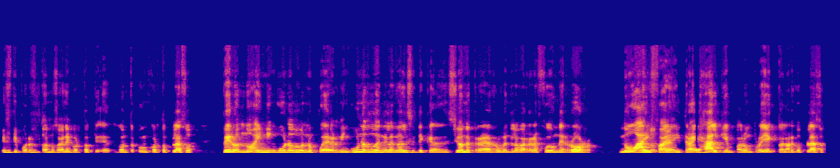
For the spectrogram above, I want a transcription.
ese tipo de resultados no se ven en corto, en corto plazo, pero no hay ninguna duda, no puede haber ninguna duda en el análisis de que la decisión de traer a Rubén de la Barrera fue un error. No hay falla y traes a alguien para un proyecto a largo plazo,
